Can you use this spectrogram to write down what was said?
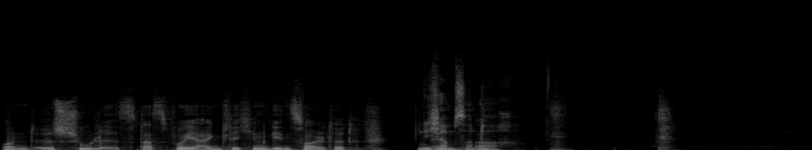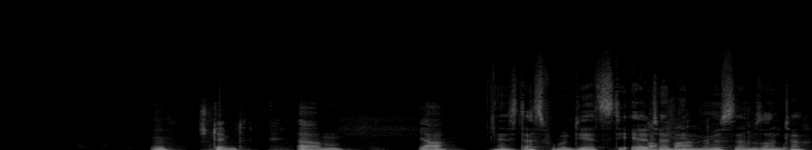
und äh, Schule ist das, wo ihr eigentlich hingehen solltet. Nicht am Sonntag. Hm, stimmt. Ähm, ja. Das ist das, wo jetzt die Eltern hin müssen am Sonntag.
